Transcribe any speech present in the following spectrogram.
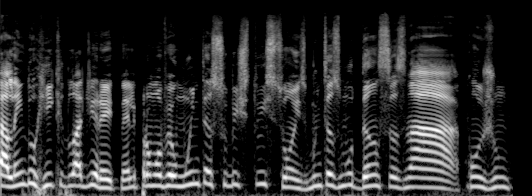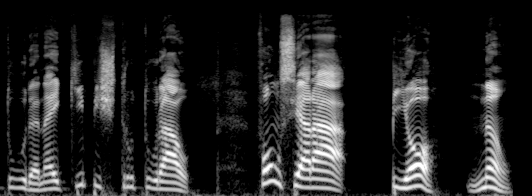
além do Rick do lado direito, né? Ele promoveu muitas substituições, muitas mudanças na conjuntura, na equipe estrutural. Foi um Ceará pior? Não.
